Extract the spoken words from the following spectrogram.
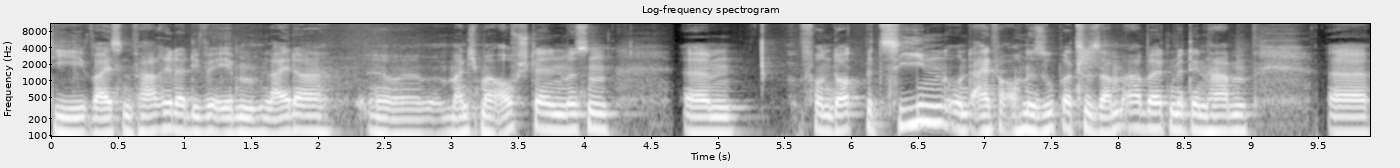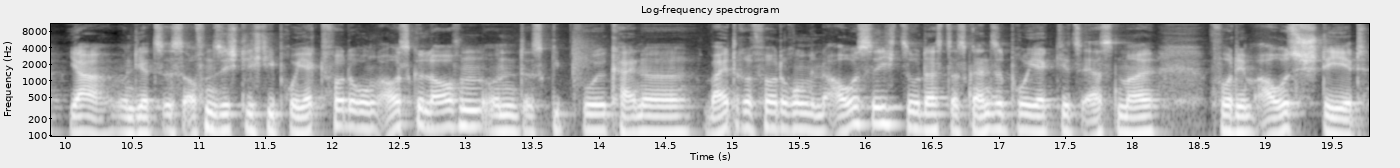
die weißen Fahrräder, die wir eben leider äh, manchmal aufstellen müssen, ähm, von dort beziehen und einfach auch eine super Zusammenarbeit mit denen haben. Äh, ja, und jetzt ist offensichtlich die Projektförderung ausgelaufen und es gibt wohl keine weitere Förderung in Aussicht, sodass das ganze Projekt jetzt erstmal vor dem Aussteht.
